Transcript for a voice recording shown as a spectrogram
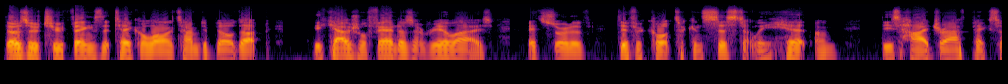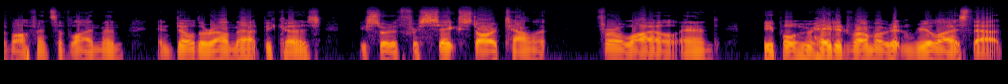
those are two things that take a long time to build up. The casual fan doesn't realize it's sort of difficult to consistently hit on these high draft picks of offensive linemen and build around that because you sort of forsake star talent for a while. And people who hated Romo didn't realize that.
